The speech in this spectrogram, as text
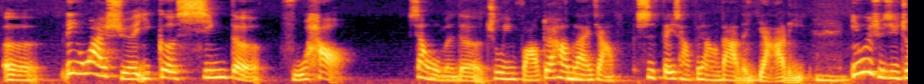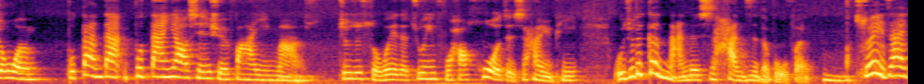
呃，另外学一个新的符号。像我们的注音符号，对他们来讲是非常非常大的压力。嗯，因为学习中文不单单不单要先学发音嘛，嗯、就是所谓的注音符号或者是汉语拼音，我觉得更难的是汉字的部分。嗯，所以在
